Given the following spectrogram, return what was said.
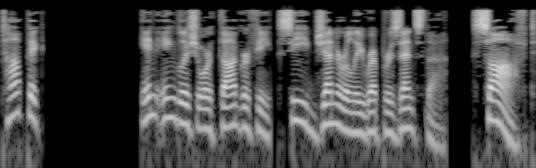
Topic: In English orthography, C generally represents the soft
